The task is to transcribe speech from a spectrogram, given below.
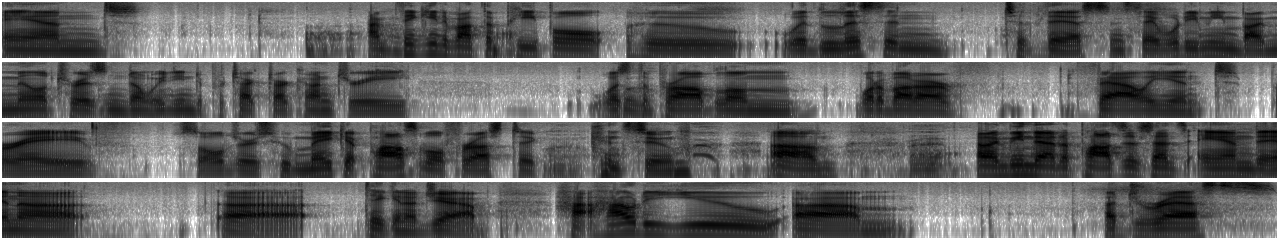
and I'm thinking about the people who would listen to this and say, What do you mean by militarism? Don't we need to protect our country? What's the problem? What about our valiant, brave soldiers who make it possible for us to consume? um, right. I mean that in a positive sense and in a uh, taking a jab. How, how do you um, address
